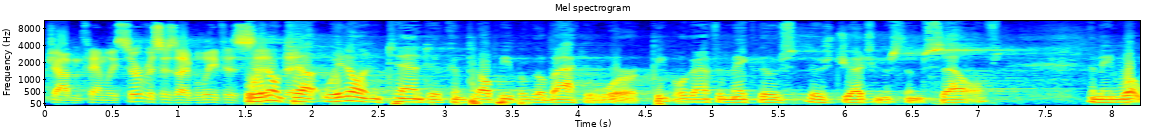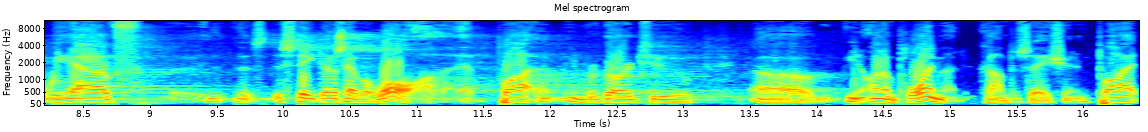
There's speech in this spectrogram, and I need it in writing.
Job and Family Services, I believe, has said We don't, that. tell, we don't intend to compel people to go back to work. People are going to have to make those, those judgments themselves. I mean, what we have, the, the state does have a law, but in regard to uh, you know unemployment compensation, but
